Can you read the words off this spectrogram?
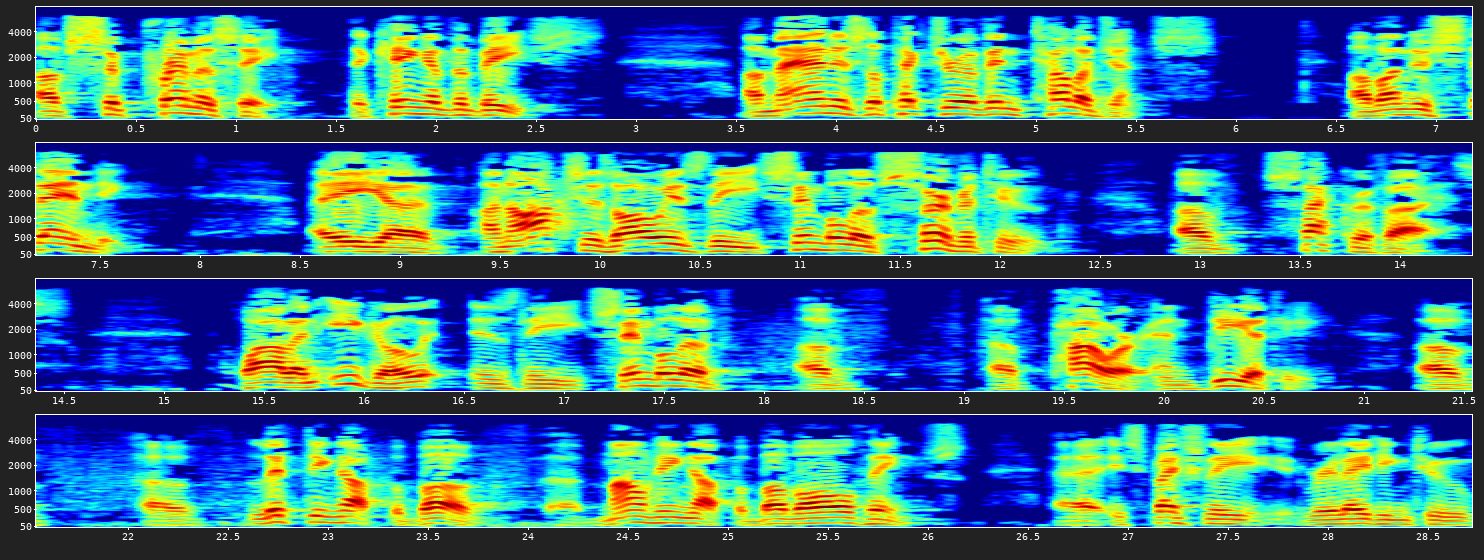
of supremacy, the king of the beasts. A man is the picture of intelligence, of understanding. A, uh, an ox is always the symbol of servitude, of sacrifice, while an eagle is the symbol of, of, of power and deity, of, of lifting up above, uh, mounting up above all things uh, especially relating to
